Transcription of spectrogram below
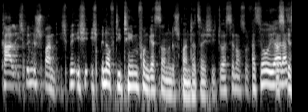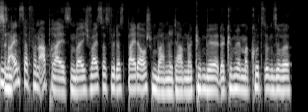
Karl, ich bin gespannt. Ich bin, ich, ich bin auf die Themen von gestern gespannt tatsächlich. Du hast ja noch so Ach so, ja, lass uns eins davon abreißen, weil ich weiß, dass wir das beide auch schon behandelt haben. Da können wir, da können wir mal kurz unsere,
